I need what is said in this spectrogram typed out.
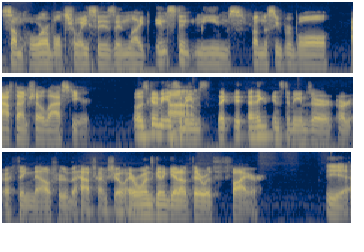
some horrible choices and like instant memes from the Super Bowl halftime show last year. Well, it's gonna be Insta Um, memes. Like it, I think Insta memes are, are a thing now for the halftime show. Everyone's gonna get out there with fire. Yeah.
